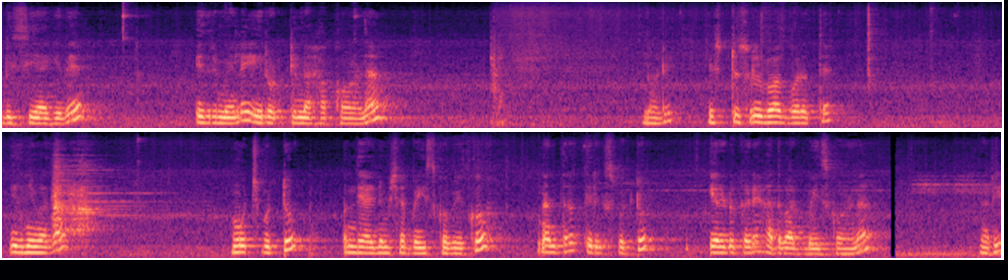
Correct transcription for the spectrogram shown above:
ಬಿಸಿಯಾಗಿದೆ. ಇದ್ರ ಮೇಲೆ ಈ ರೊಟ್ಟಿನ ಹಾಕೋಣ. ನೋಡಿ, ಎಷ್ಟು ಸುಲಭವಾಗಿ ಬರುತ್ತೆ. ಇದು ನೀವಾಗ ಮುಚ್ಚಿಬಿಟ್ಟು ಒಂದು ಎರಡು ನಿಮಿಷ ಬೇಯಿಸ್ಕೋಬೇಕು. ನಂತರ ತಿರುಗಿಸ್ಬಿಟ್ಟು ಎರಡು ಕಡೆ ಹದವಾಗಿ ಬೇಯಿಸ್ಕೊಳ್ಳೋಣ. ನೋಡಿ,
